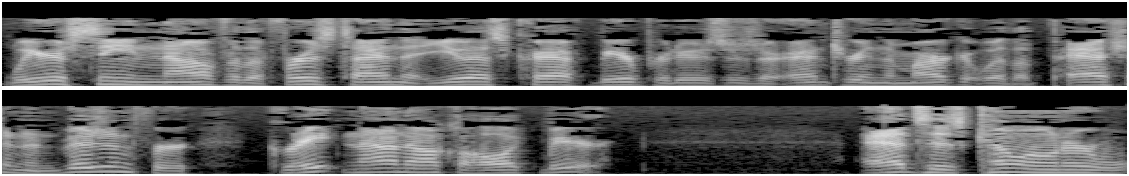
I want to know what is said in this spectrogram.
We are seeing now for the first time that U.S. craft beer producers are entering the market with a passion and vision for great non-alcoholic beer. Adds his co-owner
